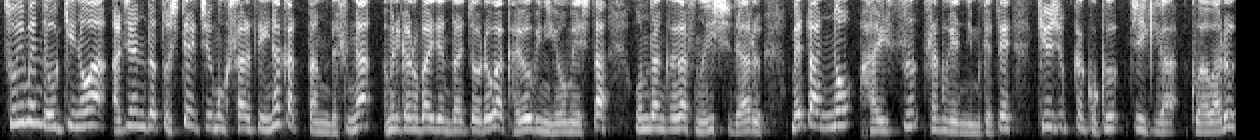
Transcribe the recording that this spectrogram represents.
そういう面で大きいのはアジェンダとして注目されていなかったんですがアメリカのバイデン大統領が火曜日に表明した温暖化ガスの一種であるメタンの排出削減に向けて90カ国地域が加わる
